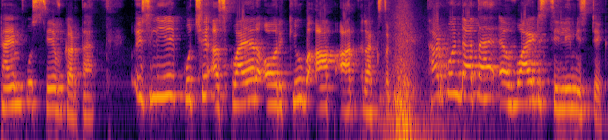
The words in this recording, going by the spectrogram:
टाइम को सेव करता है। इसलिए कुछ स्क्वायर और क्यूब आप रख सकते हैं। थर्ड पॉइंट आता है अवॉइड सिली मिस्टेक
